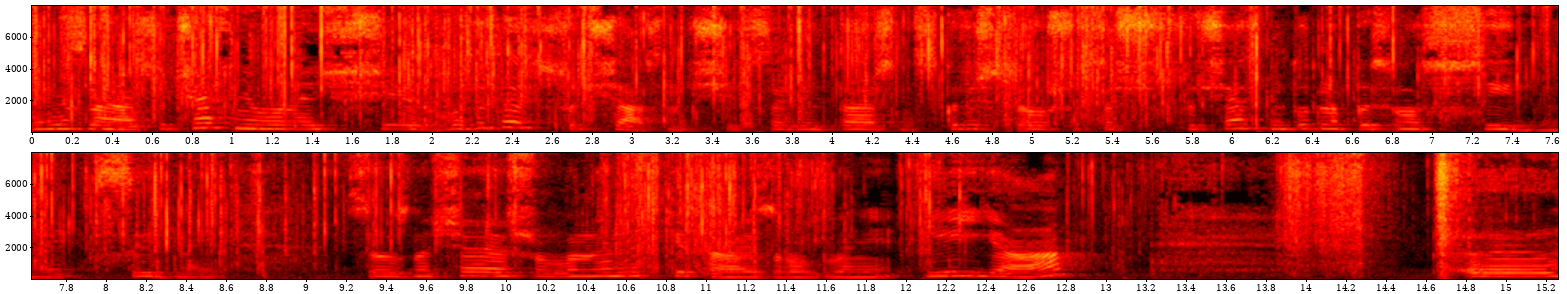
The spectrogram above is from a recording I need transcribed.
Я не знаю, сучасні вони чи виглядають сучасно, чи це вінтажні. Скоріше що це сучасні. Тут написано Сидней. Сидней. Це означає, що вони не в Китаї зроблені. І я е,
